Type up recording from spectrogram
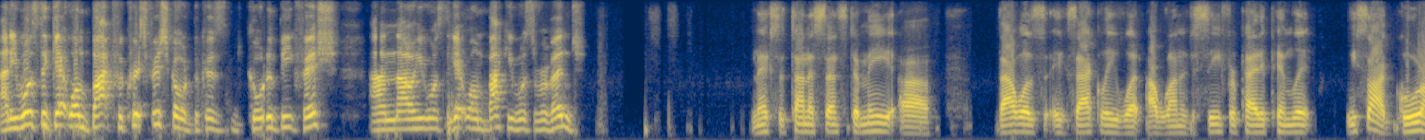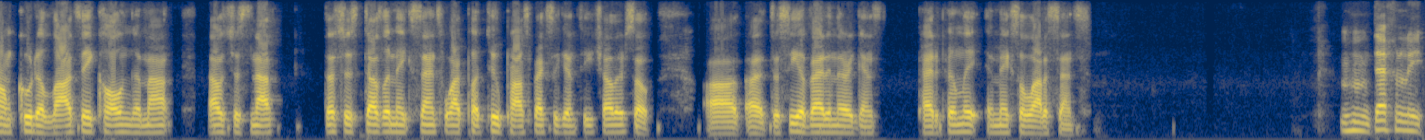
and he wants to get one back for Chris Fishgold because Gordon beat Fish, and now he wants to get one back. He wants the revenge. Makes a ton of sense to me. Uh, that was exactly what I wanted to see for Paddy Pimblett. We saw Guram Kutateladze calling him out. That was just not that just doesn't make sense why put two prospects against each other. So uh, uh, to see a vet in there against Paddy Pimblett, it makes a lot of sense. Mm-hmm, definitely.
